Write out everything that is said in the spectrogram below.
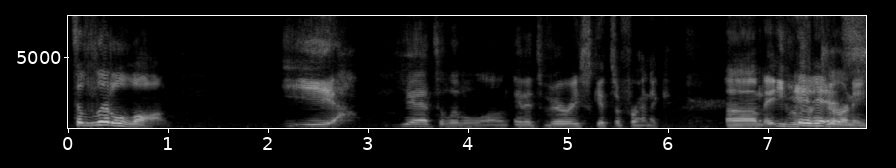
It's a little long. Yeah. Yeah, it's a little long and it's very schizophrenic. Um, even for It is. Journey.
